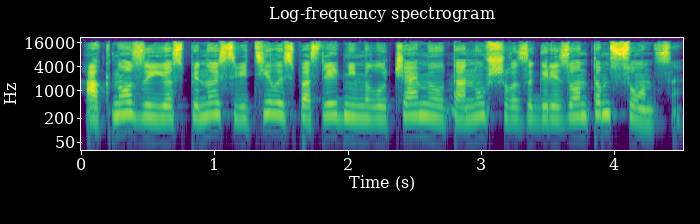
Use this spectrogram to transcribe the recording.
Окно за ее спиной светилось последними лучами утонувшего за горизонтом солнца.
